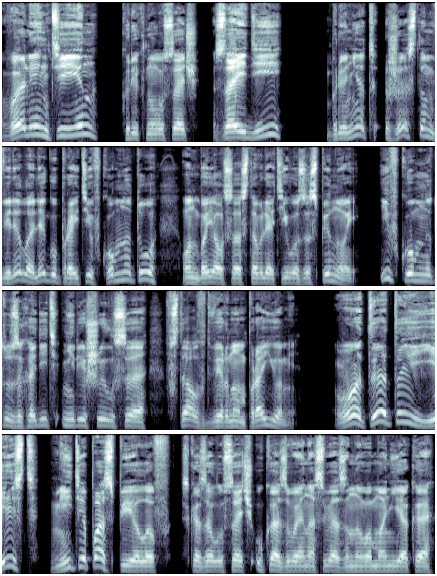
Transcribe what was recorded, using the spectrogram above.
«Валентин!» — крикнул усач. «Зайди!» Брюнет жестом велел Олегу пройти в комнату, он боялся оставлять его за спиной, и в комнату заходить не решился, встал в дверном проеме. «Вот это и есть Митя Поспелов», — сказал усач, указывая на связанного маньяка.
